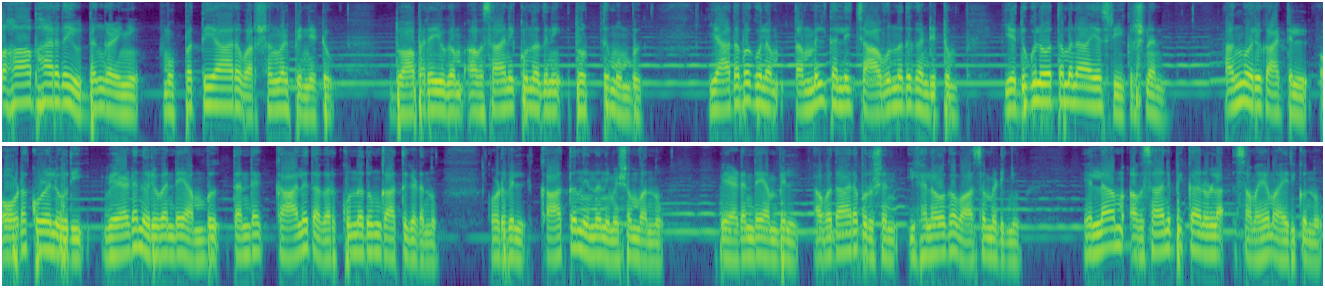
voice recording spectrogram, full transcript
മഹാഭാരത യുദ്ധം കഴിഞ്ഞ് മുപ്പത്തിയാറ് വർഷങ്ങൾ പിന്നിട്ടു. ദ്വാപരയുഗം അവസാനിക്കുന്നതിന് തൊട്ട് മുമ്പ്. യാദവകുലം തമ്മിൽ തല്ലി ചാവുന്നത് കണ്ടിട്ടും യദുകുലോത്തമനായ ശ്രീകൃഷ്ണൻ. അങ്ങൊരു കാട്ടിൽ ഓടക്കുഴലൂതി വേടനൊരുവന്റെ അമ്പ് തന്റെ കാൽ തകർക്കുന്നതും കാത്തുകിടന്നു ഒടുവിൽ കാത്തു നിന്ന നിമിഷം വന്നു. വേടന്റെ അമ്പിൽ അവതാരപുരുഷൻ ഇഹലോകവാസം വെടിഞ്ഞു എല്ലാം അവസാനിപ്പിക്കാനുള്ള സമയമായിരിക്കുന്നു.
